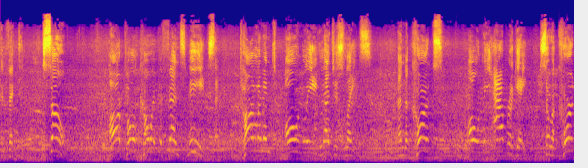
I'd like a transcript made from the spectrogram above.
convicted. So, our Polkoa defense means that Parliament only legislates, and the courts only abrogate. So a court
